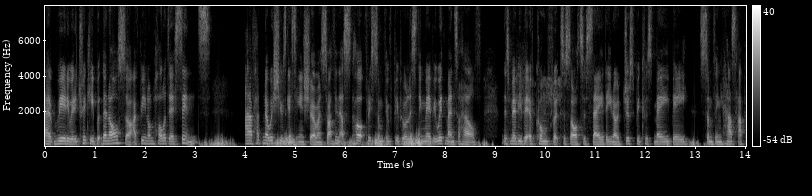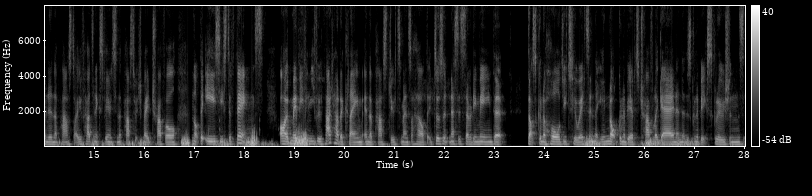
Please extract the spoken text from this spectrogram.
uh, really, really tricky. But then also, I've been on holiday since, and I've had no issues getting insurance. So I think that's hopefully something for people who are listening, maybe with mental health. There's maybe a bit of comfort to sort of say that, you know, just because maybe something has happened in the past or you've had an experience in the past which made travel not the easiest of things, or maybe even if you had had a claim in the past due to mental health, it doesn't necessarily mean that that's going to hold you to it and that you're not going to be able to travel again and then there's going to be exclusions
